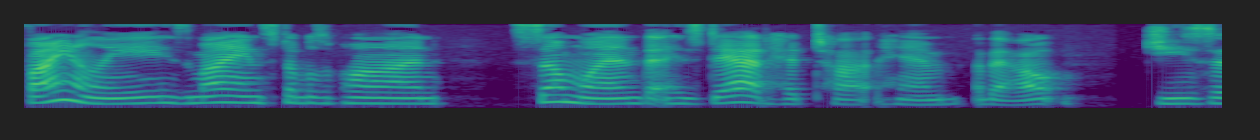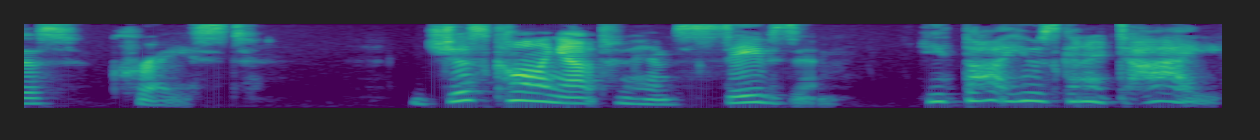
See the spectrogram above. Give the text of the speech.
Finally, his mind stumbles upon someone that his dad had taught him about Jesus Christ. Just calling out to him saves him. He thought he was going to die.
